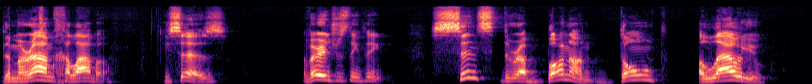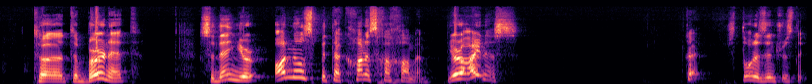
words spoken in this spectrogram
the Maharam Chalava. He says a very interesting thing. Since the Rabbanon don't allow you to, to burn it, so then you're onus b'takanas chachamim. You're. Okay, just thought is interesting.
